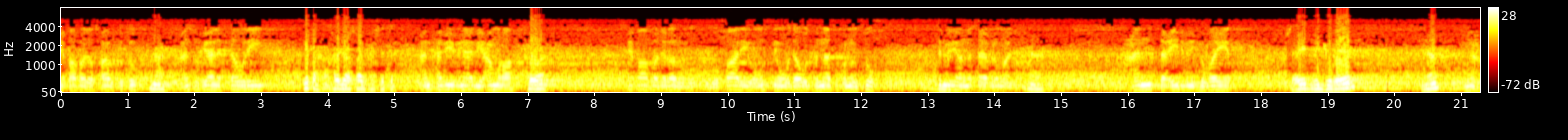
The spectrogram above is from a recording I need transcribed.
ثقة أخرج أصحاب الكتب. نعم. عن سفيان الثوري. ثقة أخرج أصحاب الستة. عن حبيب بن أبي عمرة. هو؟ ثقة أخرج له البخاري ومسلم وداود في الناسخ والمنسوخ الترمذي والنسائي بن ماجه. نعم. عن سعيد بن جبير. سعيد بن جبير. نعم. نعم.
